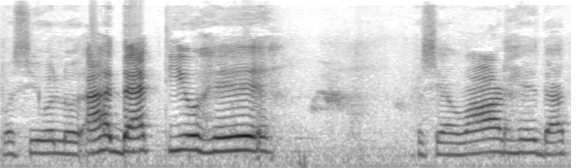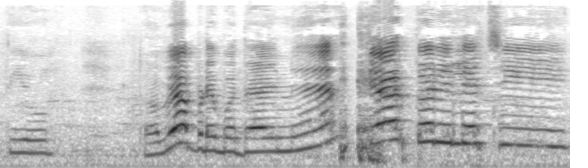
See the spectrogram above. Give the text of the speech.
પછી ઓલો આ દાંતીઓ હે પછી આ વાળ હે દાંતીઓ. હવે આપણે બધા એને તૈયાર કરી લેછી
